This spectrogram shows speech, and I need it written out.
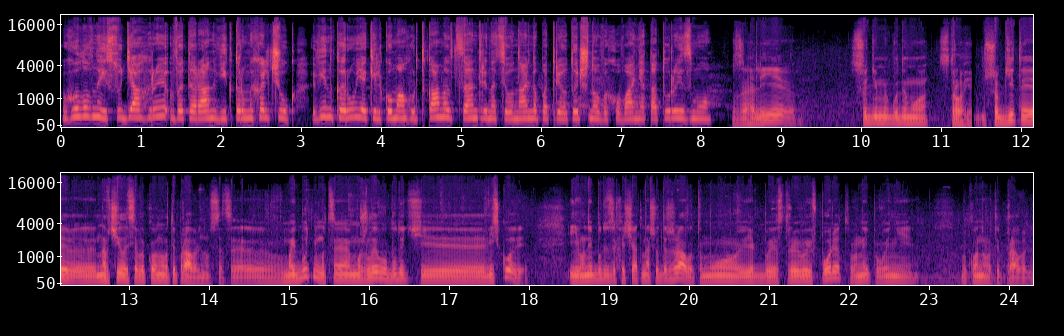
Головний суддя гри – ветеран Віктор Михальчук. Він керує кількома гуртками в Центрі національно-патріотичного виховання та туризму. Взагалі, судді ми будемо строгі, щоб діти е, навчилися виконувати правильно все це. Е, В майбутньому це можливо будуть е, військові, і вони будуть захищати нашу державу. Тому якби строєвий впоряд вони повинні виконувати правильно.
